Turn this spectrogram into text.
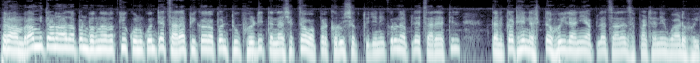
राम राम मित्रांनो आज आपण बघणार आहोत की कोणकोणत्या चारा पिकावर आपण टू फोर डी तणनाशकचा वापर करू शकतो जेणेकरून आपल्या चाऱ्यातील तणकट हे नष्ट होईल आणि आपला चारा झपाट्याने वाढ होईल.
